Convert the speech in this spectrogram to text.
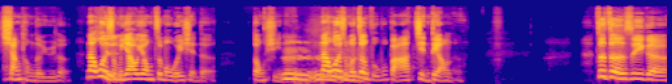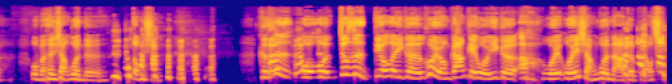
相同的娱乐。那为什么要用这么危险的东西呢？嗯，那为什么政府不把它禁掉呢？这真的是一个我们很想问的东西。可是我我就是丢了一个慧荣刚刚给我一个啊，我我也想问啊的表情。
